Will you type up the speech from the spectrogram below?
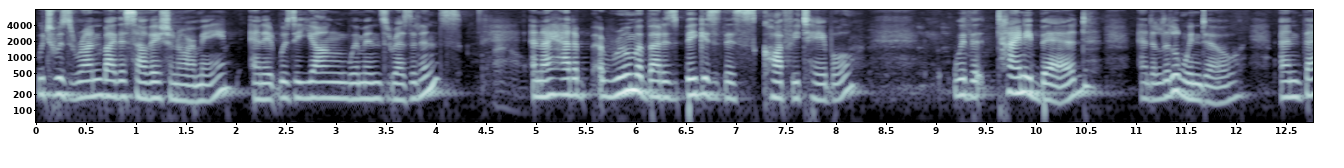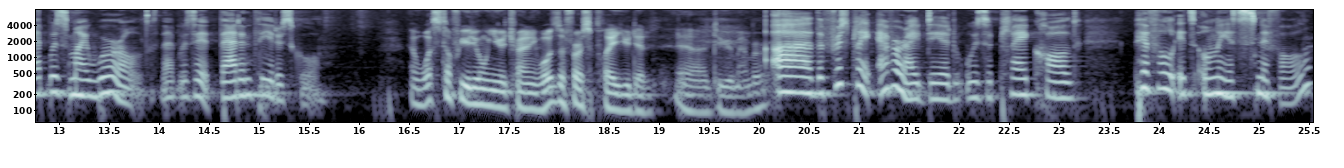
which was run by the Salvation Army, and it was a young women's residence. And I had a, a room about as big as this coffee table with a tiny bed and a little window, and that was my world. That was it, that and theater school. And what stuff were you doing when you were training? What was the first play you did? Uh, do you remember? Uh, the first play ever I did was a play called Piffle, It's Only a Sniffle,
